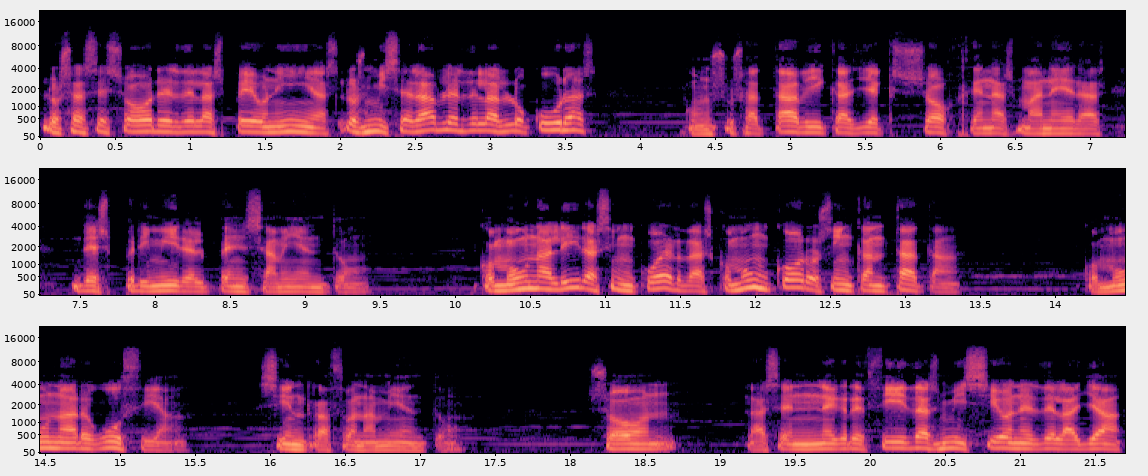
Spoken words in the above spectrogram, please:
los asesores de las peonías, los miserables de las locuras, con sus atávicas y exógenas maneras de exprimir el pensamiento, como una lira sin cuerdas, como un coro sin cantata, como una argucia sin razonamiento. Son las ennegrecidas misiones del allá,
